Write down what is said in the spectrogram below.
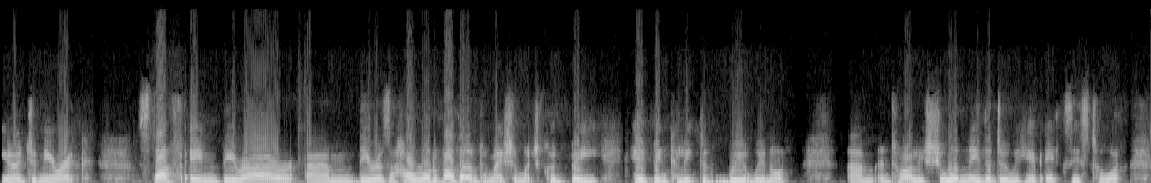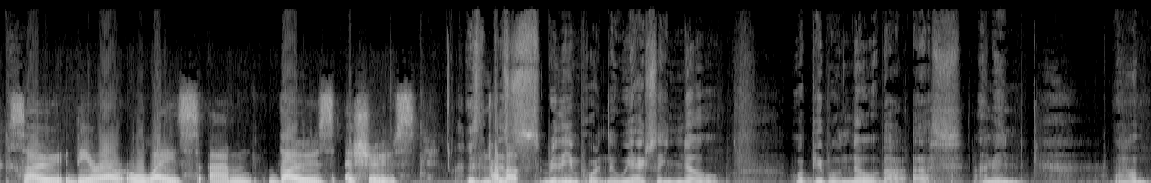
you know, generic stuff, and there are um, there is a whole lot of other information which could be have been collected. We're, we're not um, entirely sure, neither do we have access to it. So there are always um, those issues. Isn't this a, really important that we actually know what people know about us? I mean, um,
